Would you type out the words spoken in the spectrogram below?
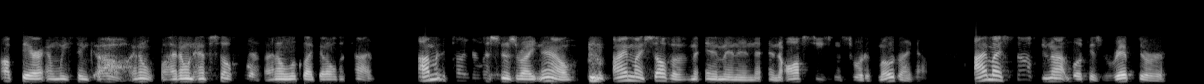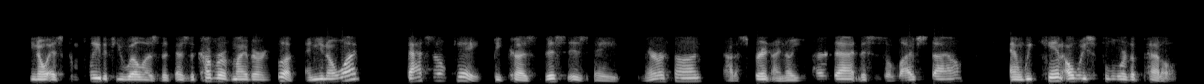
up there and we think, oh, I don't, I don't have self worth. I don't look like it all the time. I'm going to tell your listeners right now, I myself am in an, an off season sort of mode right now. I myself do not look as ripped or, you know, as complete, if you will, as the, as the cover of my very book. And you know what? That's okay because this is a marathon, not a sprint. I know you've heard that. This is a lifestyle. And we can't always floor the pedal.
